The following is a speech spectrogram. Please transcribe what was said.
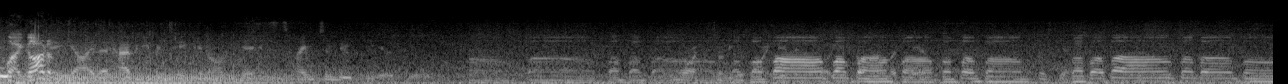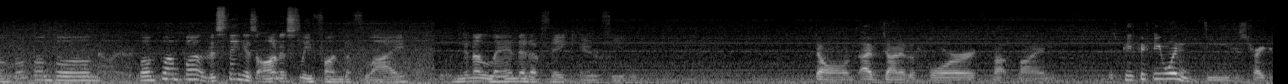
Ooh, I got him. AI that haven't even taken off yet. It's time to nuclear fuel. This thing is honestly fun to fly. I'm gonna land at a fake airfield. Don't. I've done it before. It's not fun. This P-51D just tried to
